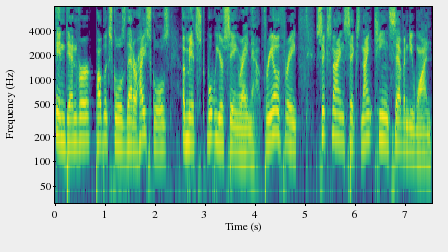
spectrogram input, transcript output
in Denver public schools that are high schools amidst what we are seeing right now. 303 696 1971.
